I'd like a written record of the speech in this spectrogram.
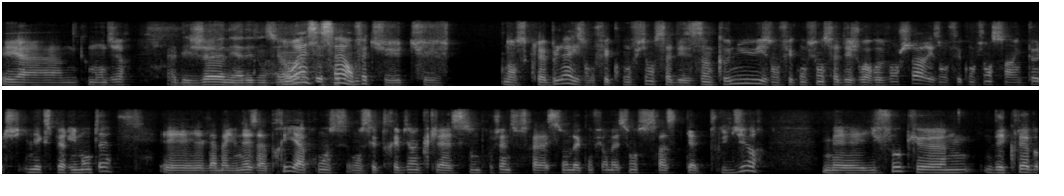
et à, comment dire, À des jeunes et à des anciens. Ouais, c'est ça. En fait, tu, tu, dans ce club-là, ils ont fait confiance à des inconnus, ils ont fait confiance à des joueurs revanchards, ils ont fait confiance à un coach inexpérimenté. Et la mayonnaise a pris. Après, on, sait très bien que la saison prochaine, ce sera la saison de la confirmation, ce sera ce qu'il y a de plus dur. Mais il faut que euh, des clubs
